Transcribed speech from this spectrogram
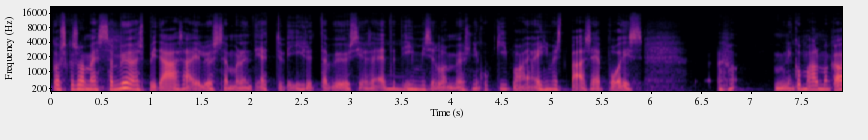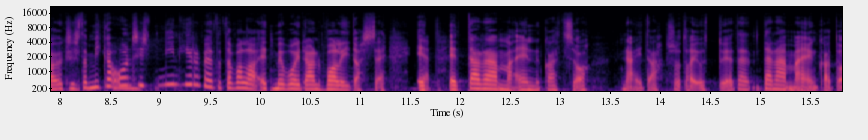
koska somessa myös pitää säilyä semmoinen tietty viihdyttävyys ja se, että, Mm. että ihmisillä on myös niin kuin kivaa ja ihmiset pääsee pois niin kuin maailmankauhuksista, mikä on Mm. siis niin hirveätä tavalla, että me voidaan valita se, että, että tänään mä en katso näitä sotajuttuja, tän- tänään mä en katso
